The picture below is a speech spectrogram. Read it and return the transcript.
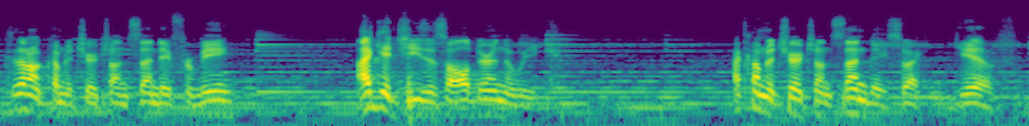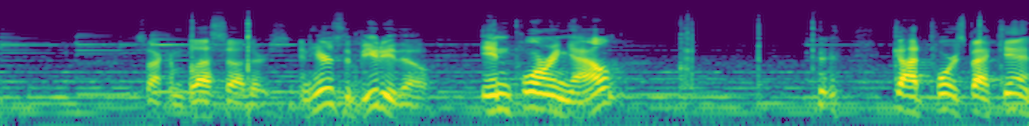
Because I don't come to church on Sunday for me. I get Jesus all during the week. I come to church on Sunday so I can give, so I can bless others. And here's the beauty though in pouring out, God pours back in.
